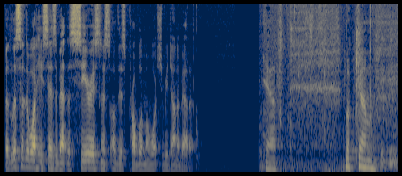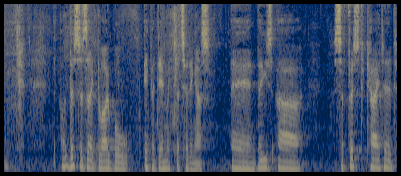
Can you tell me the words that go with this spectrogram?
but listen to what he says about the seriousness of this problem and what should be done about it. Yeah. Look, um, this is a global epidemic that's hitting us, and these are sophisticated,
